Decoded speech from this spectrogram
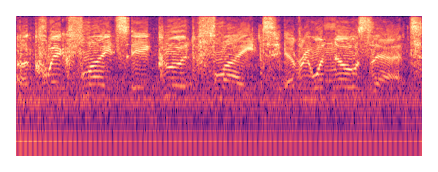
A quick flight's a good flight. Everyone knows that.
